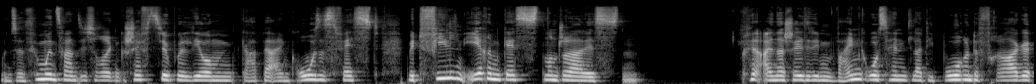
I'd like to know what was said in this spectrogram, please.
Und zum 25-jährigen Geschäftsjubiläum gab er ein großes Fest mit vielen Ehrengästen und Journalisten. Einer stellte dem Weingroßhändler die bohrende Frage,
